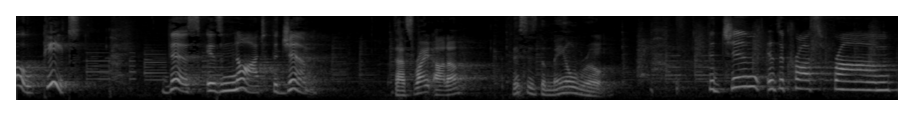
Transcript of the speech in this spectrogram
Oh, Pete. This is not the gym. That's right, Anna. This is the mail room. The gym is across from.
